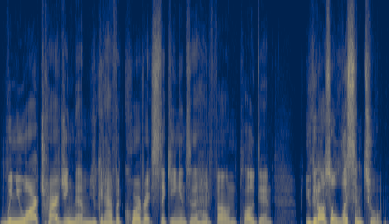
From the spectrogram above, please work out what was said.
when you are charging them, you can have the cord right sticking into the headphone plugged in. You can also listen to them.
